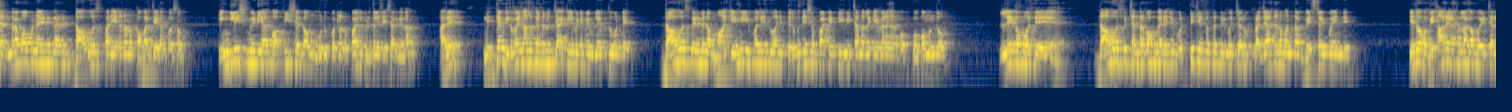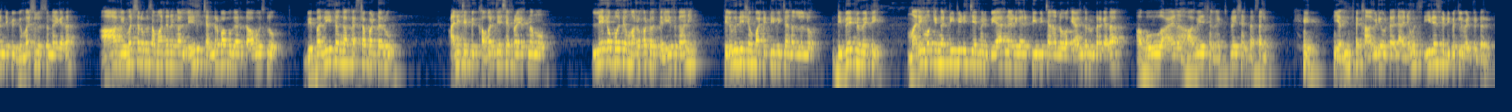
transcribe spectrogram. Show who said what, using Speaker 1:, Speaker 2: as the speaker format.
Speaker 1: చంద్రబాబు నాయుడు గారి దావోస్ పర్యటనను కవర్ చేయడం కోసం ఇంగ్లీష్ మీడియాకు అఫీషియల్గా మూడు కోట్ల రూపాయలు విడుదల చేశారు కదా. అరే నిత్యం ఇరవై నాలుగు గంటలు జాకీలు పెట్టి మేము లేపుతూ ఉంటే దావోస్ పేరు మీద మాకేమీ ఇవ్వలేదు అని తెలుగుదేశం పార్టీ టీవీ ఛానళ్ళకి ఏమైనా కనుక ఒక కోపం ఉందో? లేకపోతే దావోస్కు చంద్రబాబు గారు వెళ్ళి ఒట్టి చేతులతో తిరిగి వచ్చారు. ప్రజాధనం అంతా వేస్ట్ అయిపోయింది. ఏదో ఒక విహారయాత్రలాగా పోయించారని చెప్పి విమర్శలు వస్తున్నాయి కదా. ఆ విమర్శలకు సమాధానంగా లేదు చంద్రబాబు గారు దావోస్లో విపరీతంగా కష్టపడ్డారు అని చెప్పి కవర్ చేసే ప్రయత్నము లేకపోతే మరొకటో తెలియదు కానీ తెలుగుదేశం పార్టీ టీవీ ఛానళ్ళలో డిబేట్లు పెట్టి మరీ ముఖ్యంగా టీటీడీ చైర్మన్ బిఆర్ నాయుడు గారి టీవీ ఛానల్లో ఒక యాంకర్ ఉంటారు కదా అబ్బో ఆయన ఆవేశం ఎక్స్ప్రెషన్స్ అసలు. ఎంత కామెడీ ఉంటుందంటే ఆయన ఏమో సీరియస్గా డిబేట్లు పెడుతుంటారు.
